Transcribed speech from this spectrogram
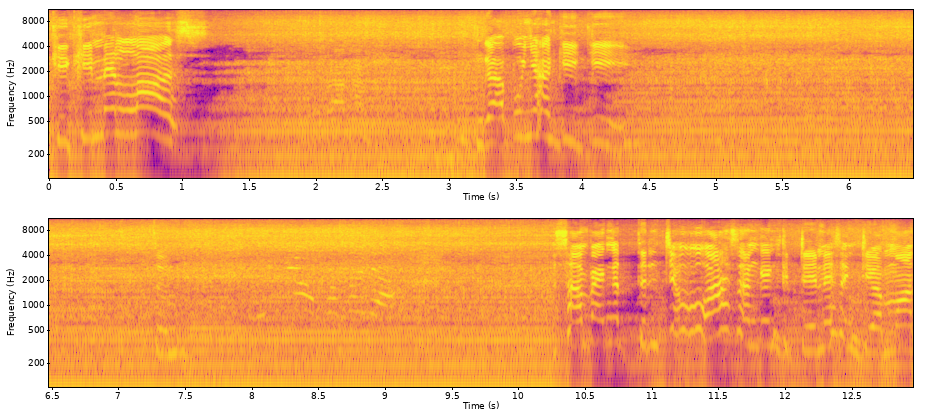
Giginya los. Nggak punya gigi. Tuh. Sampai ngeden cuah saking gedene sing diemot.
